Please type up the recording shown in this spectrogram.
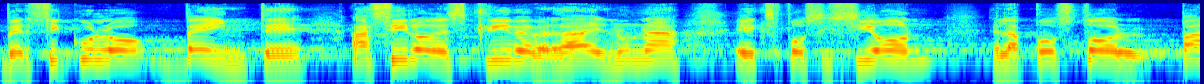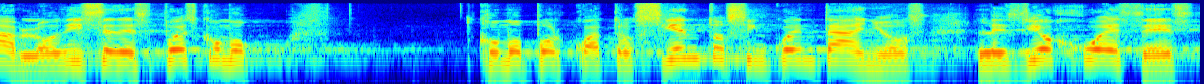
versículo 20, así lo describe, ¿verdad? En una exposición, el apóstol Pablo dice, después como, como por 450 años les dio jueces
